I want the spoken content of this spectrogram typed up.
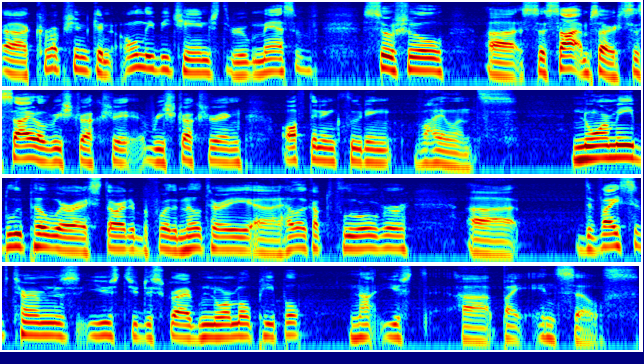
uh, corruption can only be changed through massive social uh, I'm sorry, societal restructuring, often including violence. Normie, blue pill, where I started before the military uh, helicopter flew over. Uh, divisive terms used to describe normal people, not used uh, by incels,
